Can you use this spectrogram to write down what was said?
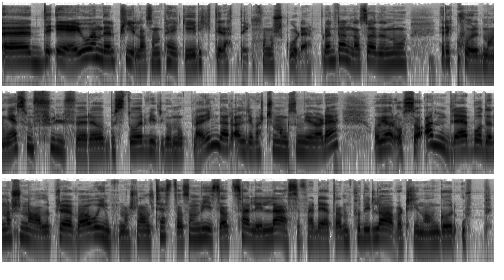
uh, det er jo en del piler som peker i riktig retning for norsk skole. Blant annet så er det nå rekordmange som fullfører og består videregående opplæring. Det har aldri vært så mange som gjør det. Og vi har også andre både nasjonale prøver og internasjonale tester som viser at særlig leseferdighetene på de lavere trinnene går opp.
